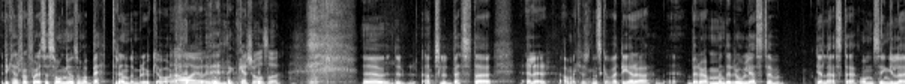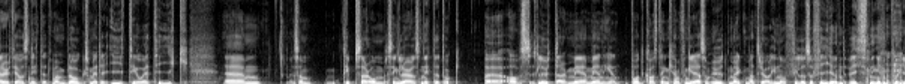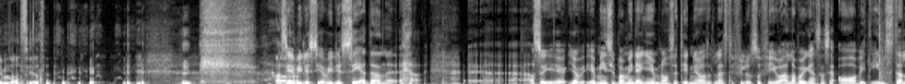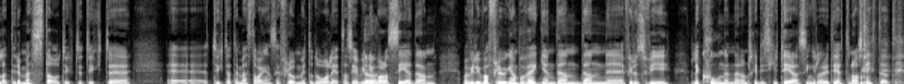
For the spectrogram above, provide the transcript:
Det kanske var förra säsongen som var bättre än den brukar vara. Ja, det kanske var så. Eh, det absolut bästa, eller ja, man kanske inte ska värdera beröm, men det roligaste jag läste om Singularity-avsnittet var en blogg som heter IT och etik. Um, som tipsar om Singularity-avsnittet och uh, avslutar med, med en hel, podcasten kan fungera som utmärkt material inom filosofiundervisningen på gymnasiet. Alltså jag vill ju se, jag vill ju se den, alltså jag, jag minns ju bara min egen gymnasietid när jag läste filosofi och alla var ju ganska så avigt inställda till det mesta och tyckte, tyckte eh, tyckte att det mesta var ganska flummigt och dåligt. Alltså jag vill ju bara se den, man vill ju vara flugan på väggen, den, den eh, filosofilektionen när de ska diskutera singulariteten avsnittet.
